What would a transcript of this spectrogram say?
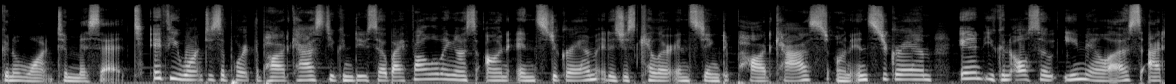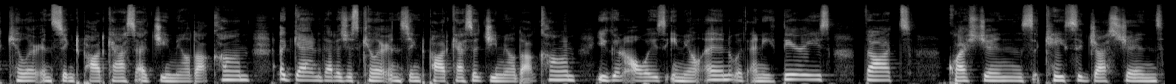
going to want to miss it. If you want to support the podcast, you can do so by following us on Instagram. It is just Killer Instinct Podcast on Instagram. And you can also email us at killerinstinctpodcast at gmail.com. Again, that is just Killer Instinct Podcast podcast at gmail.com. You can always email in with any theories, thoughts, questions, case suggestions,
